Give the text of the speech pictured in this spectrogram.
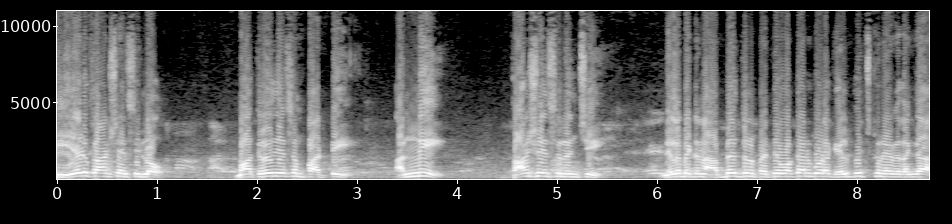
ఈ ఏడు కాన్స్టిట్యున్సీలో మా తెలుగుదేశం పార్టీ అన్ని కాన్స్టిట్యున్సీ నుంచి నిలబెట్టిన అభ్యర్థులను ప్రతి ఒక్కరిని కూడా గెలిపించుకునే విధంగా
